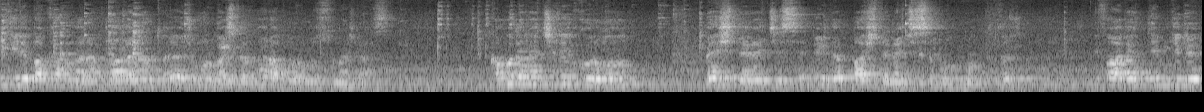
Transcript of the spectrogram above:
ilgili bakanlara, parlamentoya, cumhurbaşkanına raporumuzu sunacağız. Kamu Denetçiliği Kurumu'nun beş denetçisi, bir de baş denetçisi bulunmaktadır. İfade ettiğim gibi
